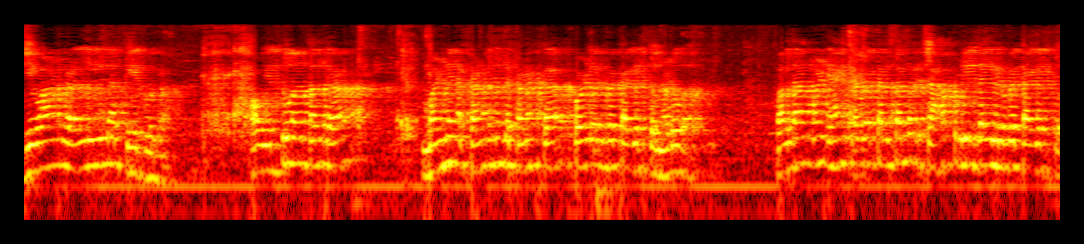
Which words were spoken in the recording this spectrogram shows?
ಜೀವಾಣುಗಳೆಲ್ಲ ತೀರ್ಬೋದ ಅವು ಇದ್ದು ಅಂತಂದ್ರ ಮಣ್ಣಿನ ಕಣದಿಂದ ಕಣಕ್ಕ ಕೊಳ್ಳಿರ್ಬೇಕಾಗಿತ್ತು ನಡುವ. ಹೊಲ್ದಾಗ ಮಣ್ಣು ಹೆಂಗ್ ಇರ್ಬೇಕಂತಂದ್ರೆ ಚಹಾ ಪುಡಿ ಇದ್ದಂಗೆ ಇರ್ಬೇಕಾಗಿತ್ತು.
